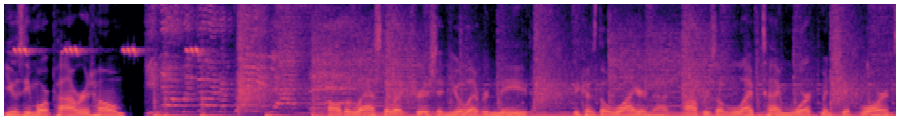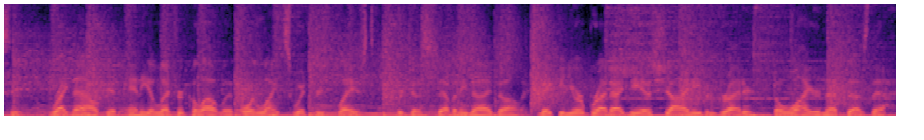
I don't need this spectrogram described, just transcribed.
Using more power at home? Call the last electrician you'll ever need. Because the Wire Nut offers a lifetime workmanship warranty. Right now, get any electrical outlet or light switch replaced for just $79. Making your bright ideas shine even brighter? The Wire Nut does that.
